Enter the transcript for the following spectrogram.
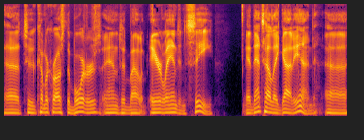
uh, to come across the borders and about air, land, and sea, and that's how they got in. Uh,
